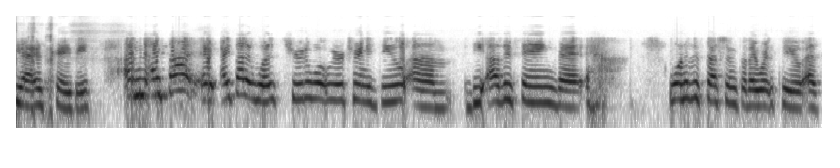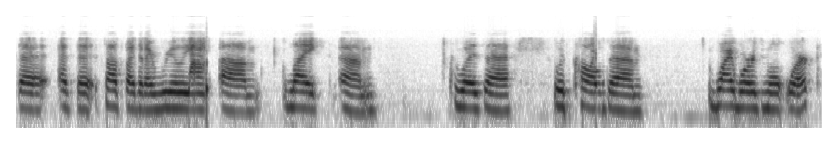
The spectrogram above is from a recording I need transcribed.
yeah, it's crazy. I mean, I thought I, I thought it was true to what we were trying to do. Um, the other thing that one of the sessions that I went to at the at the South by that I really um, liked um, was uh, was called um, "Why Words Won't Work."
